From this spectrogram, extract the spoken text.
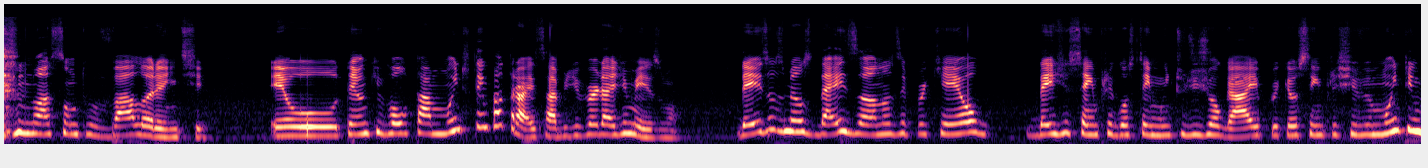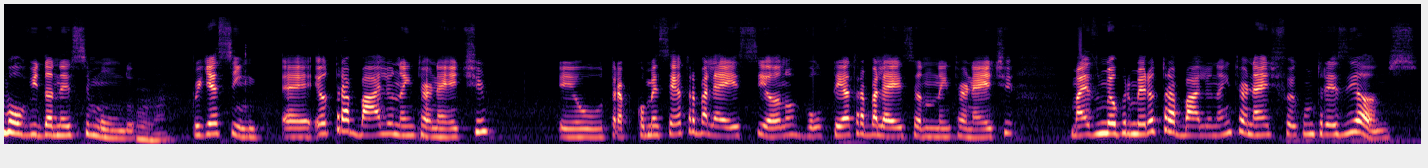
no assunto Valorant, eu tenho que voltar muito tempo atrás, sabe? De verdade mesmo. Desde os meus 10 anos e porque eu, desde sempre, gostei muito de jogar e porque eu sempre estive muito envolvida nesse mundo. Uhum. Porque assim, é, eu trabalho na internet Eu comecei a trabalhar esse ano, voltei a trabalhar esse ano na internet, mas o meu primeiro trabalho na internet foi com 13 anos.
